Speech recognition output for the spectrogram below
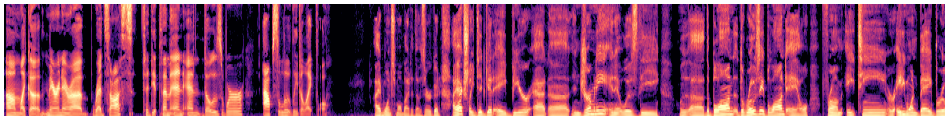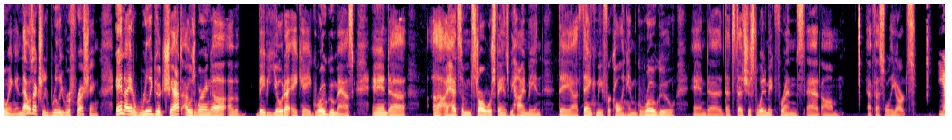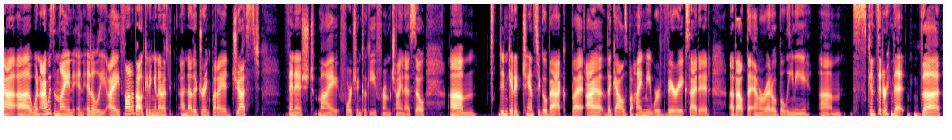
um, like a marinara red sauce to dip them in, and those were absolutely delightful. I had one small bite of those. They were good. I actually did get a beer at uh, in Germany, and it was the uh, the blonde, the rose blonde ale from 18 or 81 Bay Brewing, and that was actually really refreshing. And I had a really good chat. I was wearing a, a Baby Yoda, aka Grogu mask, and uh, uh, I had some Star Wars fans behind me, and they uh, thanked me for calling him Grogu. And uh, that's that's just a way to make friends at um, at Festival of the Arts. Yeah, uh, when I was in line in Italy, I thought about getting another another drink, but I had just finished my fortune cookie from China, so um, didn't get a chance to go back. But I, the gals behind me were very excited about the amaretto Bellini, um, considering that the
